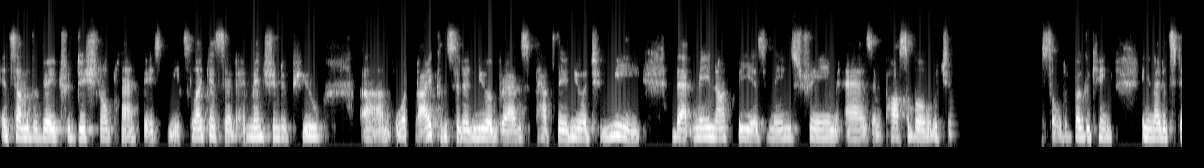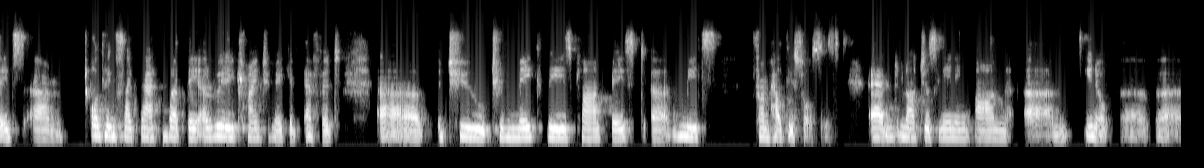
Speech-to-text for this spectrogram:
in some of the very traditional plant-based meats like i said i mentioned a few um, what I consider newer brands, perhaps they're newer to me, that may not be as mainstream as Impossible, which sold at Burger King in the United States. Um, or things like that, but they are really trying to make an effort uh, to, to make these plant-based uh, meats from healthy sources and not just leaning on, um, you know, uh, uh,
